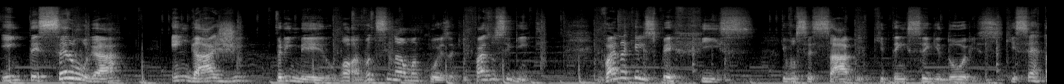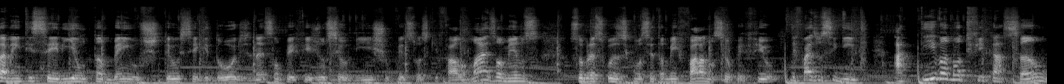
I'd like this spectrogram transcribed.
E em terceiro lugar, engaje primeiro. Ó, vou te ensinar uma coisa aqui. Faz o seguinte: vai naqueles perfis que você sabe que tem seguidores, que certamente seriam também os teus seguidores, né? São perfis do seu nicho, pessoas que falam mais ou menos sobre as coisas que você também fala no seu perfil. E faz o seguinte: ativa a notificação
